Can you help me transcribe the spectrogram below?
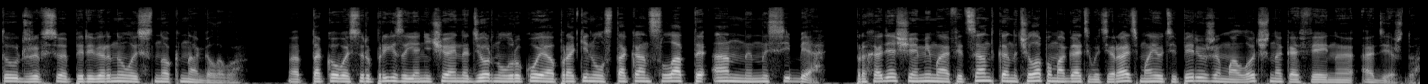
Тут же все перевернулось с ног на голову. От такого сюрприза я нечаянно дернул рукой и опрокинул стакан с латте Анны на себя — Проходящая мимо официантка начала помогать вытирать мою теперь уже молочно-кофейную одежду.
